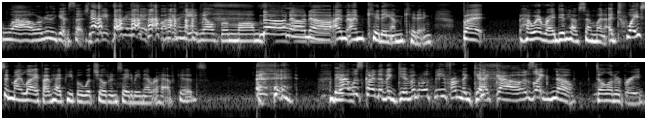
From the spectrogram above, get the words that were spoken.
Wow, we're going to get such hate. We're going to get fucking hate mail from moms. No, no, no. I'm I'm kidding. I'm kidding. But however, I did have someone uh, twice in my life. I've had people with children say to me, "Never have kids." That was kind of a given with me from the get go. I was like, no, don't let her breed.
